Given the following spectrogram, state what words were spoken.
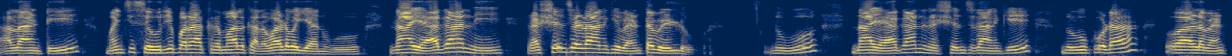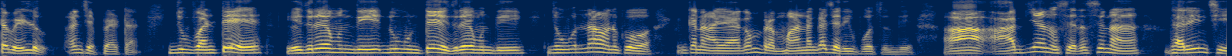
అలాంటి మంచి శౌర్య పరాక్రమాలకు అలవాడవయ్యా నువ్వు. నా యాగాన్ని రక్షించడానికి వెంట వెళ్ళు. నువ్వు నా యాగాన్ని రక్షించడానికి నువ్వు కూడా వాళ్ళ వెంట వెళ్ళు అని చెప్పాట నువ్వంటే ఎదురేముంది? నువ్వు ఉంటే ఎదురేముంది? నువ్వు ఉన్నావు అనుకో ఇంకా నా యాగం బ్రహ్మాండంగా జరిగిపోతుంది. ఆ ఆజ్ఞను శిరస్సున ధరించి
